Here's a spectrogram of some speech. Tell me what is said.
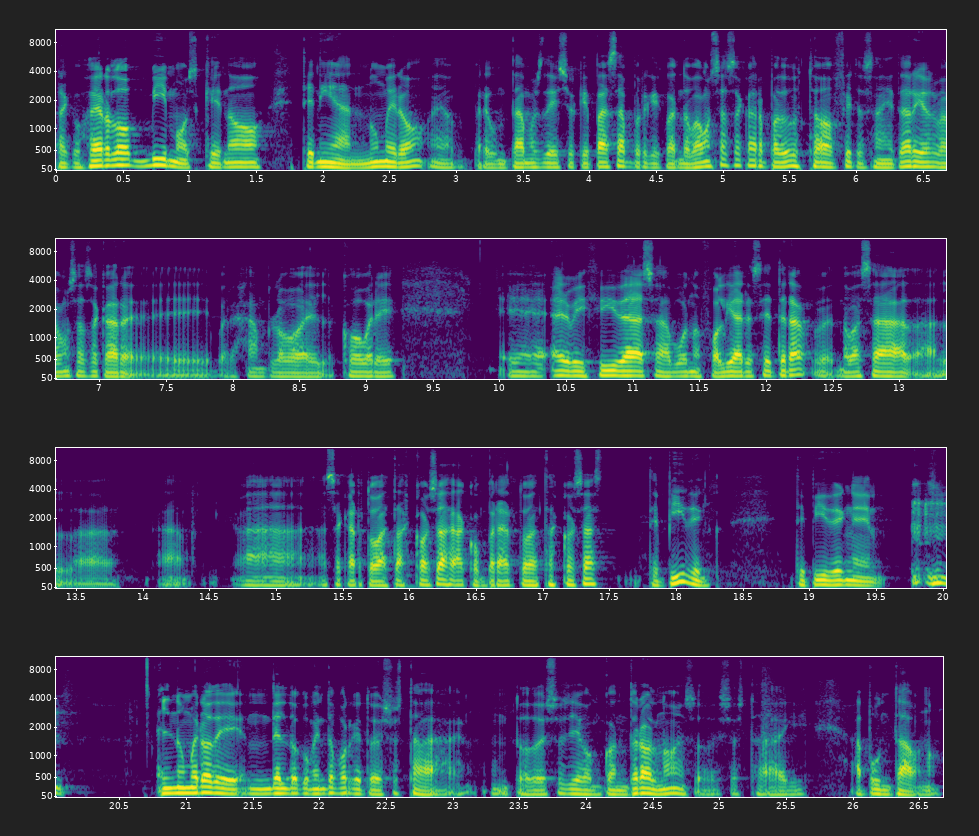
recogerlo, vimos que no tenía número, eh, preguntamos de eso qué pasa, porque cuando vamos a sacar productos fitosanitarios, vamos a sacar, eh, por ejemplo, el cobre, eh, herbicidas, abono foliar, etcétera, no vas a- a sacar todas estas cosas, a comprar todas estas cosas, te piden, te piden el, el número de- del documento porque todo eso está, todo eso lleva un control, ¿no? Eso, eso está ahí apuntado, ¿no?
